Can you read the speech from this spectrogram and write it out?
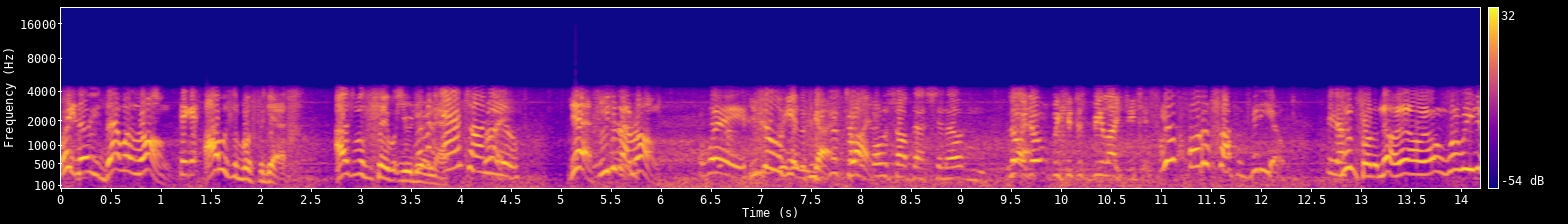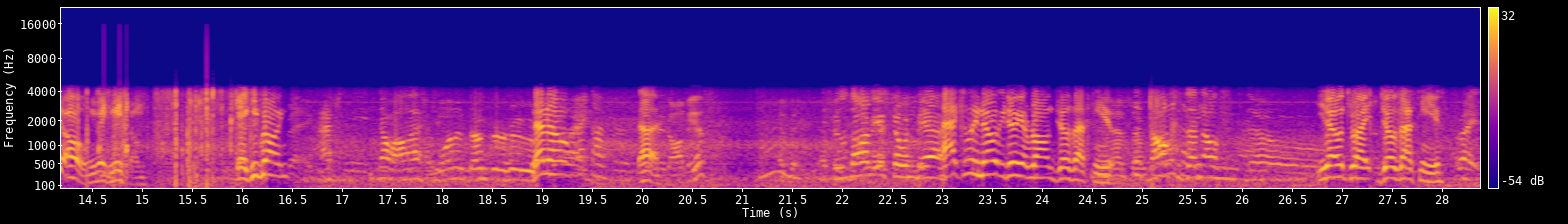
Wait, no, you, that went wrong. Take it. I was supposed to guess. I was supposed to say what you were You have doing an ant on Right. you. Yeah, so we did that wrong. Wait. You're still looking at the sky. Just try to Photoshop that shit out and... No, we don't. We could just be like DJ. You Photoshop a video. No, photo, no, no, no, what are we doing? Oh, you're making me film. Okay, keep going. Actually, no, I'll ask you. One of Dunker Who. No, no. It's Uh, obvious. If it was obvious, I wouldn't be asking. actually, no, you're doing it wrong. Joe's asking you. No, because I know... No. You know it's right. Joe's asking you. Right.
